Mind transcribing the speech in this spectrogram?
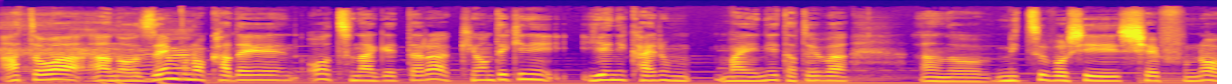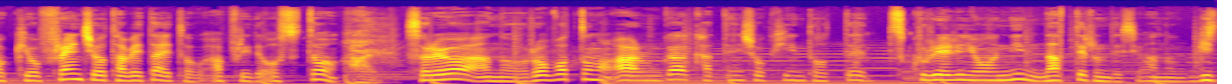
あとはあの全部の家電をつなげたら基本的に家に帰る前に例えばあの三つ星シェフの今日フレンチを食べたいとアプリで押すと、はい。それはあのロボットのアームが勝手に食品取って作れるようになってるんですよ。あのぎ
